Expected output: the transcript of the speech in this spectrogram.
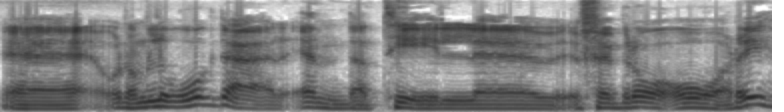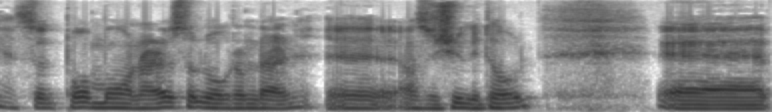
Eh, och de låg där ända till eh, februari, så ett par månader så låg de där, eh, alltså 2012. Eh,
